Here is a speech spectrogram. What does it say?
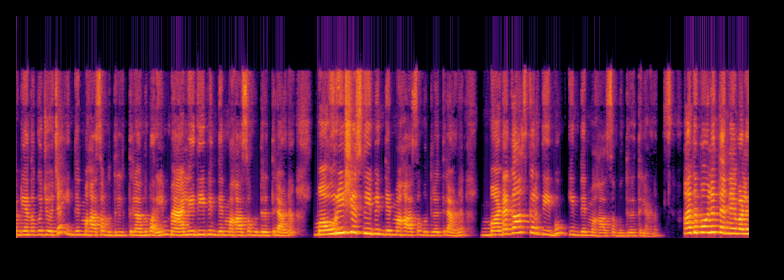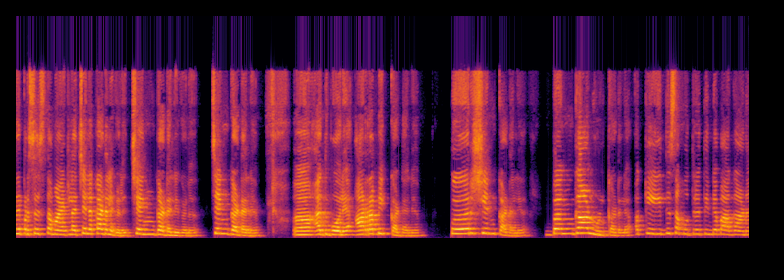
എവിടെയാന്നൊക്കെ ചോദിച്ചാൽ ഇന്ത്യൻ മഹാസമുദ്രത്തിലാന്ന് പറയും. മാലിദ്വീപ് ഇന്ത്യൻ മഹാസമുദ്രത്തിലാണ്. മൗറീഷ്യസ് ദ്വീപ് ഇന്ത്യൻ മഹാസമുദ്രത്തിലാണ്. മഡഗാസ്കർ ദ്വീപും ഇന്ത്യൻ മഹാസമുദ്രത്തിലാണ്. അതുപോലെ തന്നെ വളരെ പ്രശസ്തമായിട്ടുള്ള ചില കടലുകൾ ചെങ്കടലുകൾ ചെങ്കടൽ അതുപോലെ അറബിക്കടൽ പേർഷ്യൻ കടൽ ബംഗാൾ ഉൾക്കടൽ ഒക്കെ ഏത് സമുദ്രത്തിന്റെ ഭാഗമാണ്?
